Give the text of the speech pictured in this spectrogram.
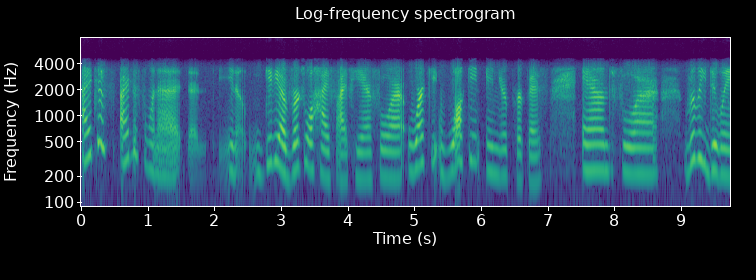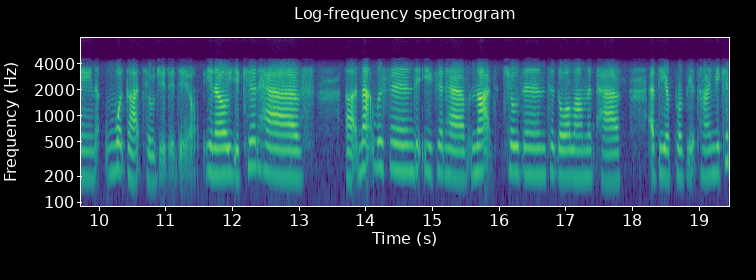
I just I just want to you know, give you a virtual high five here for working walking in your purpose and for really doing what God told you to do. You know, you could have uh, not listened, you could have not chosen to go along the path at the appropriate time. You could,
